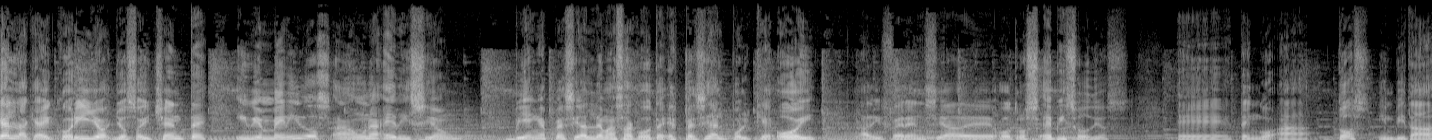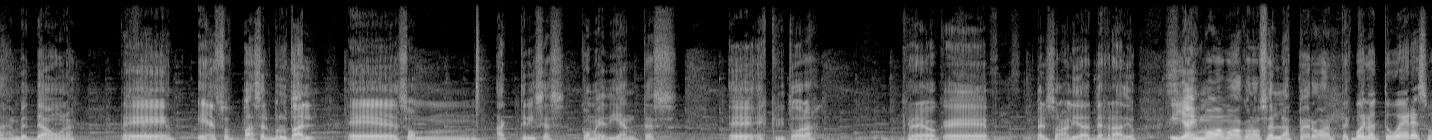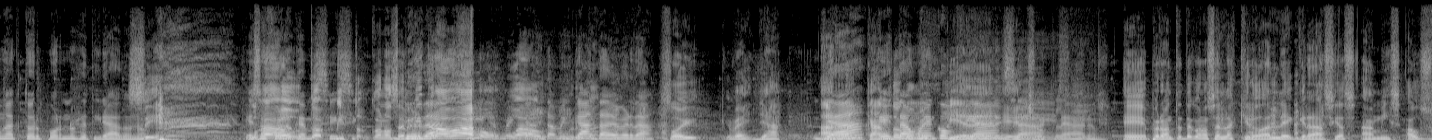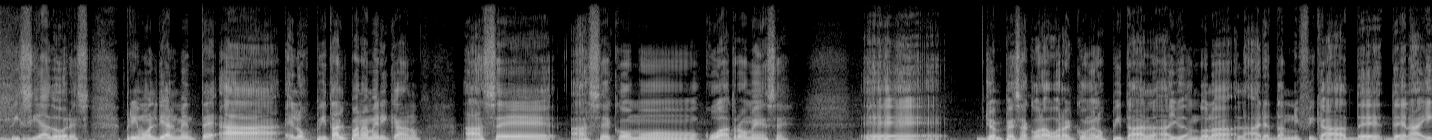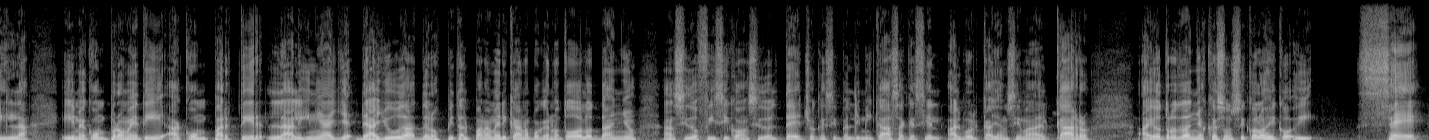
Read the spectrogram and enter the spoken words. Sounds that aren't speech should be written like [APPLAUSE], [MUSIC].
¿Qué es la que hay, Corillo? Yo soy Chente y bienvenidos a una edición bien especial de Mazacote. Especial porque hoy, a diferencia de otros episodios, eh, tengo a dos invitadas en vez de a una. Eh, y eso va a ser brutal. Eh, son actrices, comediantes, escritoras, creo que personalidades de radio. Y ya mismo vamos a conocerlas, pero antes Bueno, tú eres un actor porno retirado, ¿no? Sí. [LAUGHS] Eso fue lo Wow, que ¿tú has sí, visto- sí. ¿Conoces mi trabajo? Sí, me Wow, encanta, me brutal. encanta, de verdad. Soy, ¿ves? Ya. Ya arrancando con el pie derecho. claro. Eh, pero antes de conocerlas, quiero darle gracias a mis auspiciadores, primordialmente a el Hospital Panamericano. Hace, hace como cuatro meses, eh, yo empecé a colaborar con el hospital ayudando la- las áreas damnificadas de, de la isla y me comprometí a compartir la línea de ayuda del Hospital Panamericano porque no todos los daños han sido físicos, han sido el techo, que si perdí mi casa, que si el árbol cayó encima del carro. Hay otros daños que son psicológicos y sé,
